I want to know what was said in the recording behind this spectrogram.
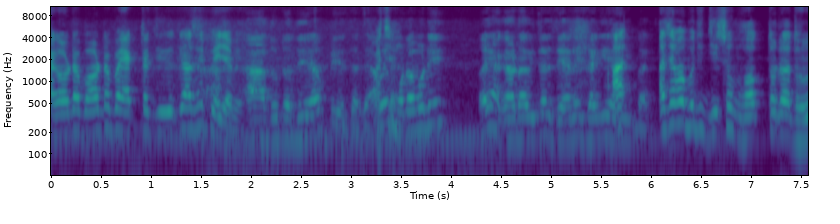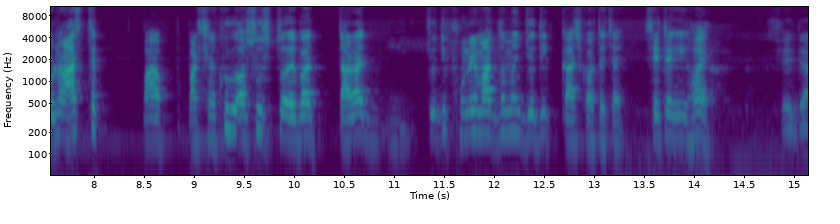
এগারোটা বারোটা বা একটা দিকে আসলে পেয়ে যাবে। হ্যাঁ দুটো দিয়েও পেয়ে যাবে। আমি আচ্ছা। মোটামুটি ওই এগারোটার ভিতরে যেখানেই থাকি। আচ্ছা বাবা বলছি যেসব ভক্তরা ধরুন আসতে পারছে না খুবই অসুস্থ এবার তারা যদি ফোনের মাধ্যমে যদি কাজ করতে চায় সেটা কি হয়? সেটা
